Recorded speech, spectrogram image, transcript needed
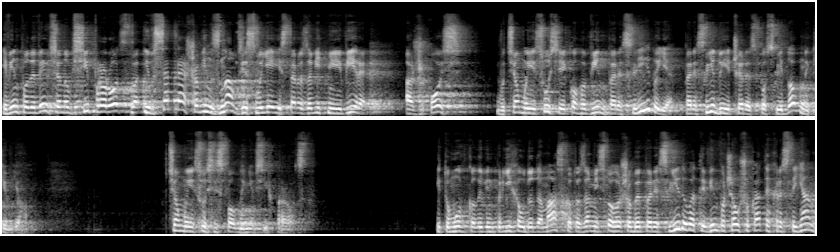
І він подивився на всі пророцтва і все те, що він знав зі своєї старозавітньої віри, аж ось в цьому Ісусі, якого Він переслідує, переслідує через послідовників Його. В цьому Ісусі сповнення всіх пророцтв. І тому, коли він приїхав до Дамаску, то замість того, щоб переслідувати, він почав шукати християн,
